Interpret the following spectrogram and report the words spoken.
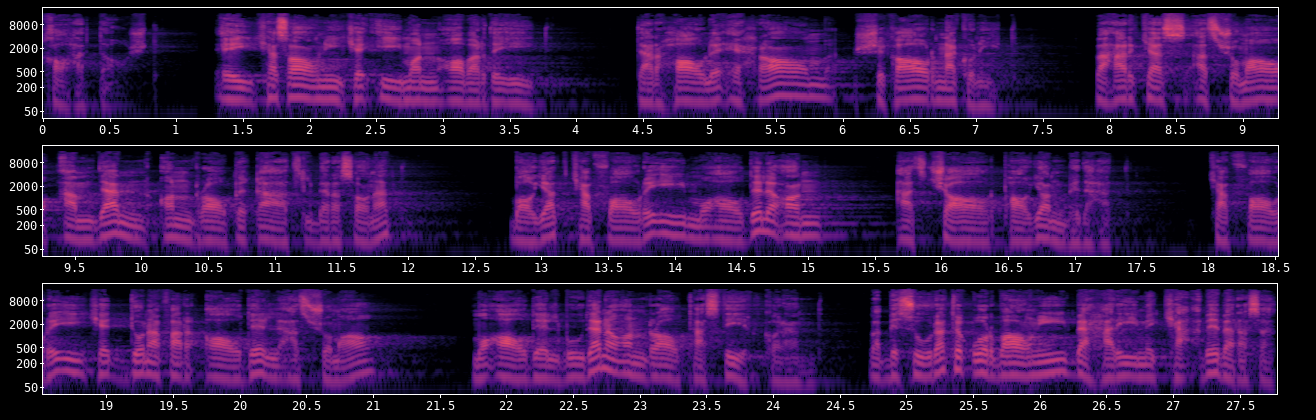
خواهد داشت. ای کسانی که ایمان آورده اید در حال احرام شکار نکنید. و هر کس از شما عمدن آن را به قتل برساند باید کفاره ای معادل آن از چهار پایان بدهد. کفاره ای که دو نفر عادل از شما معادل بودن آن را تصدیق کنند و به صورت قربانی به حریم کعبه برسد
